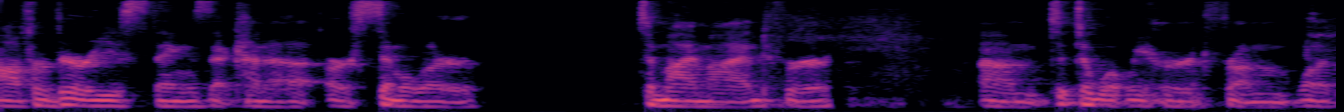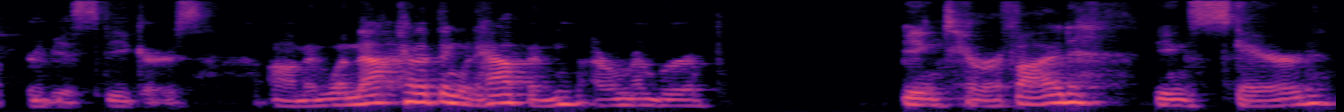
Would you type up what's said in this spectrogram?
uh, for various things that kind of are similar to my mind for um, to, to, what we heard from one of the previous speakers. Um, and when that kind of thing would happen, I remember being terrified, being scared,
